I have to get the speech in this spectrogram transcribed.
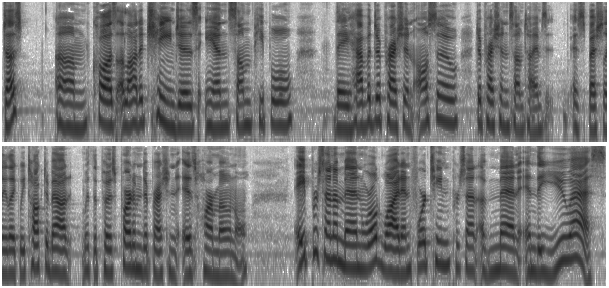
does um, cause a lot of changes, and some people they have a depression. Also, depression sometimes, especially like we talked about with the postpartum depression, is hormonal. 8% of men worldwide and 14% of men in the US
